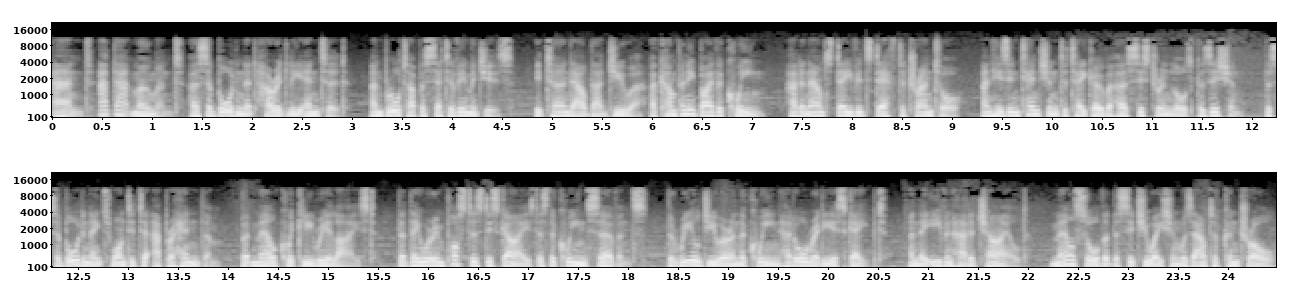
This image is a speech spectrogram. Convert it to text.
and, at that moment, her subordinate hurriedly entered, and brought up a set of images. It turned out that Dua, accompanied by the Queen, had announced David's death to Trantor, and his intention to take over her sister-in-law's position. The subordinates wanted to apprehend them, but Mel quickly realized that they were imposters disguised as the Queen's servants. The real Dua and the Queen had already escaped, and they even had a child. Mel saw that the situation was out of control,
